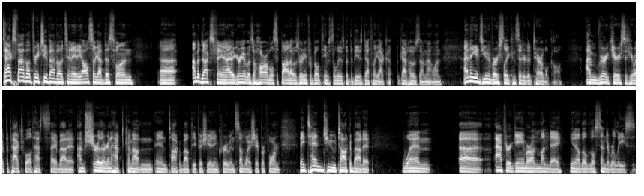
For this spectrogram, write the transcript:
Tax 503-250-1080 also got this one. Uh, I'm a Ducks fan. I agree it was a horrible spot. I was rooting for both teams to lose, but the Beavs definitely got got hosed on that one. I think it's universally considered a terrible call. I'm very curious to hear what the Pac-12 has to say about it. I'm sure they're going to have to come out and, and talk about the officiating crew in some way, shape, or form. They tend to talk about it when uh, after a game or on Monday. You know, they'll they'll send a release.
